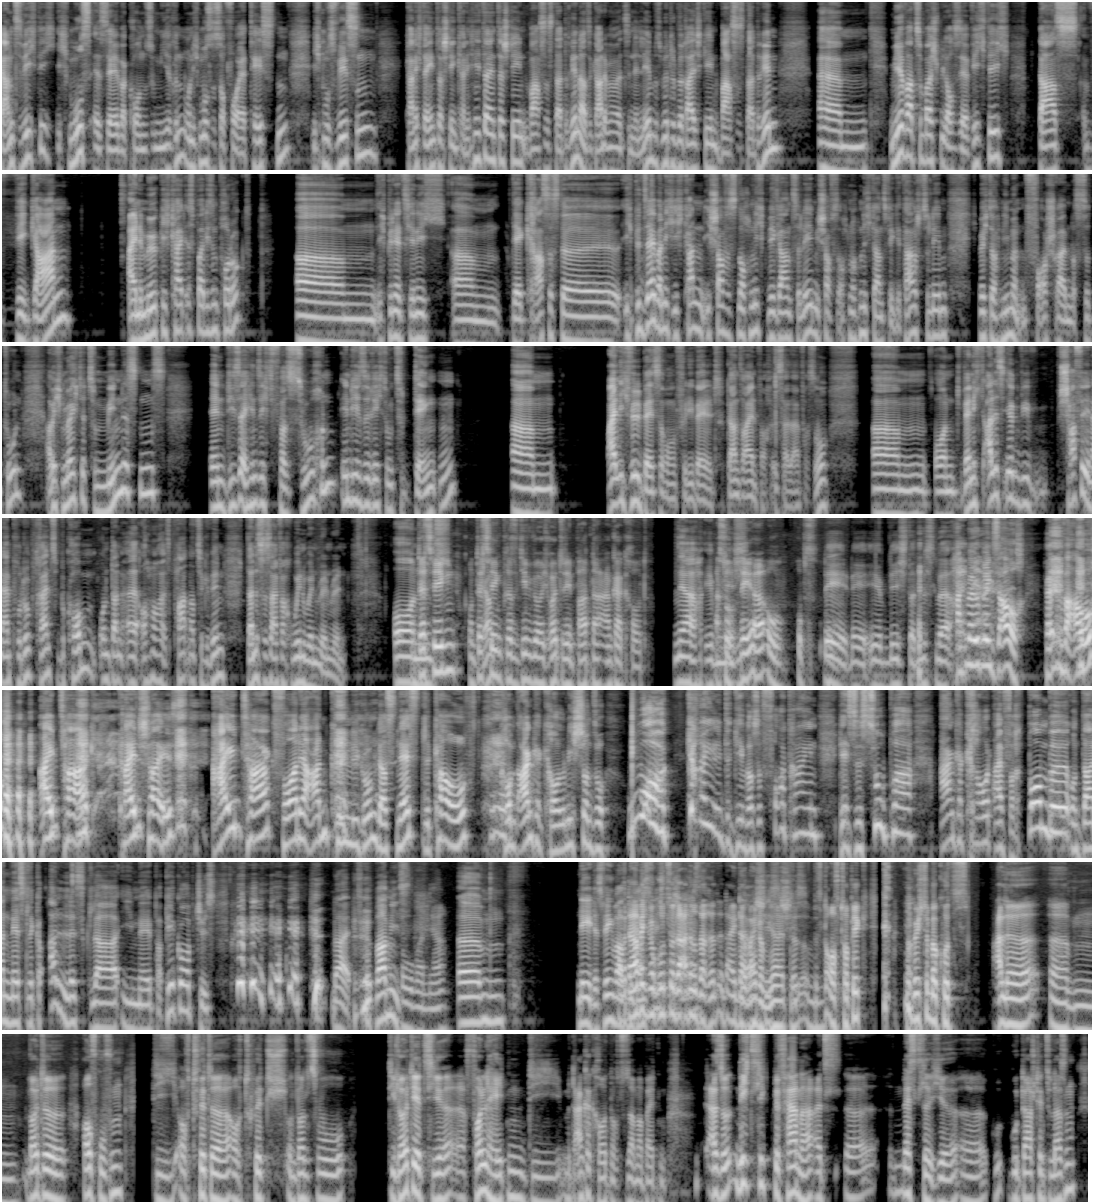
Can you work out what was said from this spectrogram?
Ganz wichtig, ich muss es selber konsumieren und ich muss es auch vorher testen. Ich muss wissen, kann ich dahinter stehen, kann ich nicht dahinter stehen? Was ist da drin? Also gerade wenn wir jetzt in den Lebensmittelbereich gehen, was ist da drin? Ähm, mir war zum Beispiel auch sehr wichtig, dass vegan eine Möglichkeit ist bei diesem Produkt. Ähm, ich bin jetzt hier nicht ähm, der krasseste. Ich bin selber nicht, ich kann, ich schaffe es noch nicht vegan zu leben. Ich schaffe es auch noch nicht ganz vegetarisch zu leben. Ich möchte auch niemandem vorschreiben, das zu tun. Aber ich möchte zumindest in dieser Hinsicht versuchen, in diese Richtung zu denken. Ähm, weil ich will Besserung für die Welt. Ganz einfach. Ist halt einfach so. Ähm, und wenn ich alles irgendwie schaffe, in ein Produkt reinzubekommen und dann äh, auch noch als Partner zu gewinnen, dann ist es einfach Win-Win-Win-Win. Und, und, deswegen, und deswegen ja. präsentieren wir euch heute den Partner Ankerkraut. Ja, eben Achso, nee, äh, oh, ups. Nee, nee, eben nicht. Dann müssten wir. hatten wir übrigens auch. Hatten wir auch. ein Tag, kein Scheiß. Ein Tag vor der Ankündigung, dass Nestle kauft, kommt Ankerkraut und ich schon so, wow, geil, da gehen wir sofort rein, das ist super, Ankerkraut einfach Bombe und dann Nestle, alles klar, E-Mail, Papierkorb, tschüss. Nein, war mies. Oh Mann, ja. Ähm, nee, deswegen war Aber da habe ich mal kurz noch eine andere Sache in eigener ja, Meinung, schieß, ja, schieß. Das ist ein bisschen off-topic. Ich möchte mal kurz alle ähm, Leute aufrufen, die auf Twitter, auf Twitch und sonst wo die Leute jetzt hier äh, voll haten, die mit Ankerkraut noch zusammenarbeiten. Also nichts liegt mir ferner, als äh, Nestle hier äh, gut, gut dastehen zu lassen.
